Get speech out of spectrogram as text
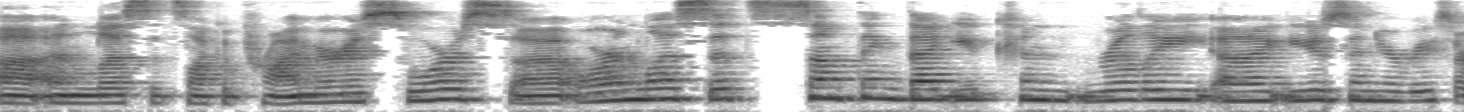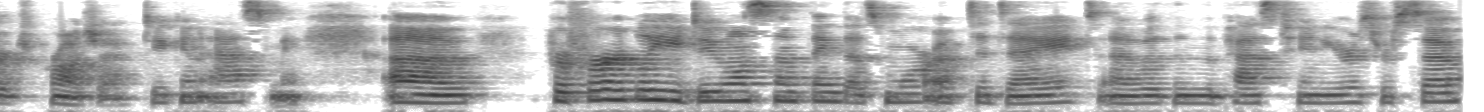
uh, unless it's like a primary source uh, or unless it's something that you can really uh, use in your research project. You can ask me. Uh, Preferably, you do want something that's more up to date uh, within the past 10 years or so.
